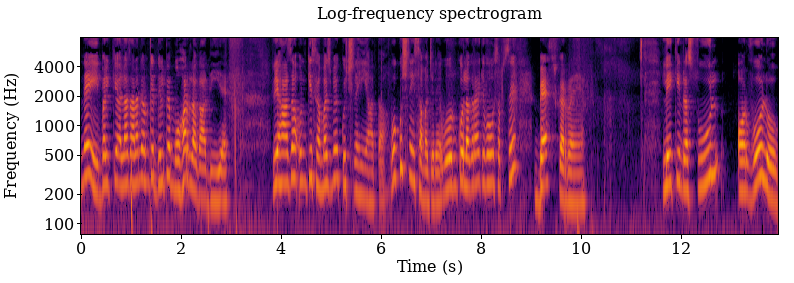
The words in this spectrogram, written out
نہیں، بلکہ اللہ تعالیٰ نے ان کے دل پہ مہر لگا دی ہے۔ لہٰذا ان کی سمجھ میں کچھ نہیں آتا۔ وہ کچھ نہیں سمجھ رہے۔ وہ ان کو لگ رہا ہے کہ وہ سب سے بیسٹ کر رہے ہیں۔ لیکن رسول اور وہ لوگ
